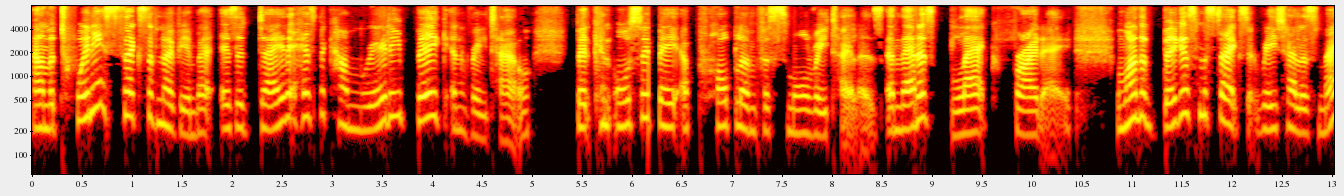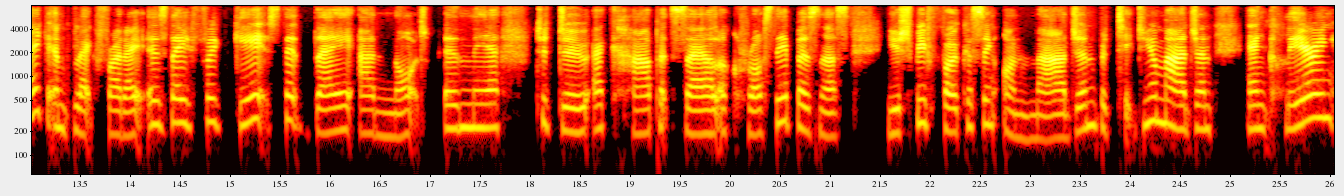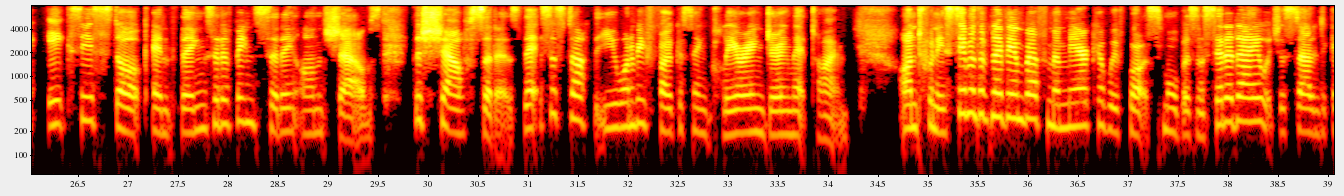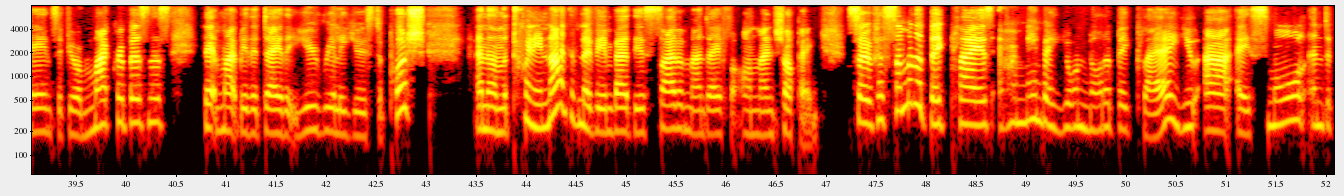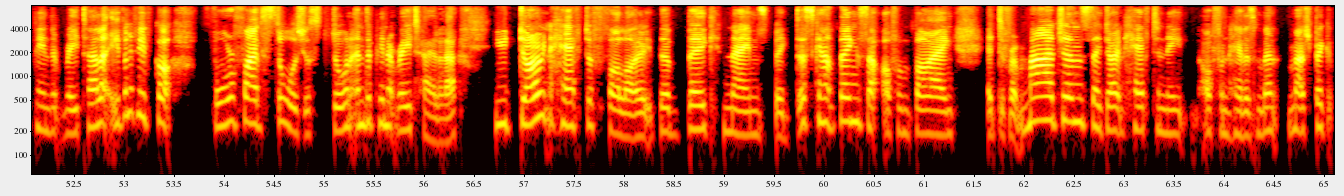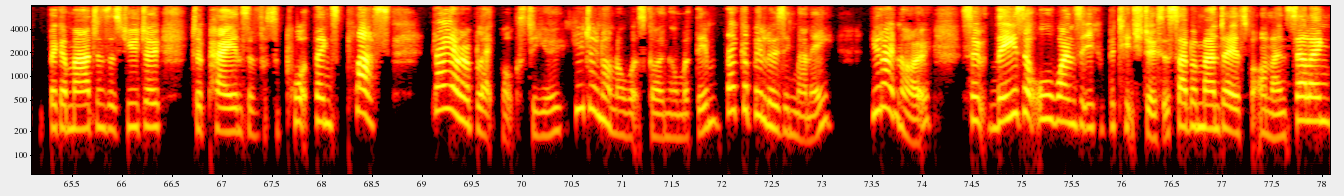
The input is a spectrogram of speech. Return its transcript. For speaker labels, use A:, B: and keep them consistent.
A: And on the 26th of November is a day that has become really big in retail, but can also be a problem for small retailers, and that is Black Friday. And one of the biggest mistakes that retailers make in Black Friday is they forget that they are not in there to do a carpet sale across their business. You should be focusing on margin, protecting your margin, and clearing excess stock and things that have been sitting on shelves. The shelf sitters. That's the stuff that you want to be focusing clearing during that time. On 27th of November from America, we've got Small Business Saturday, which is starting to gain. So if you're a micro business, that might be the day that you really use to push. And then on the 29th of November, there's Cyber Monday for online shopping. So for some of the big players, and remember, you're not a big player, you are a small independent retailer. Even if you've got four or five stores, you're still an independent retailer. You don't have to follow the big names, big discount things. They're often buying at different margins. They don't have to need often have as much big, bigger margins as you do to pay and support things. Plus, they are a black box to you. You do not know what's going on with them. They could be losing money. You don't know. So these are all ones that you could potentially do. So Cyber Monday is for online selling.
